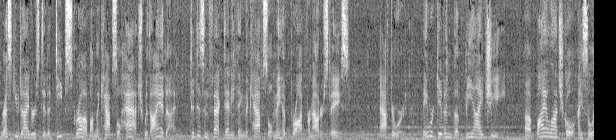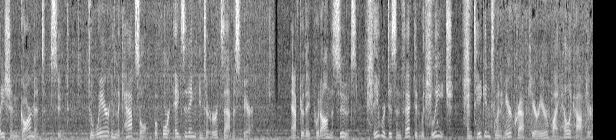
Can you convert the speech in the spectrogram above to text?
Rescue divers did a deep scrub on the capsule hatch with iodine to disinfect anything the capsule may have brought from outer space. Afterward, they were given the BIG, a biological isolation garment suit, to wear in the capsule before exiting into Earth's atmosphere. After they put on the suits, they were disinfected with bleach and taken to an aircraft carrier by helicopter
